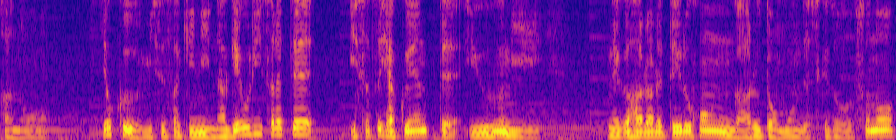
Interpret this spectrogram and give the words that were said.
あのよく店先に投げ売りされて1冊100円っていう風に値が張られている本があると思うんですけどその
